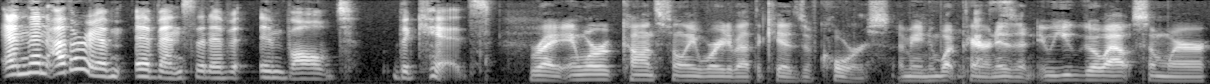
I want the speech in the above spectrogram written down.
and then other em- events that have involved the kids. Right, and we're constantly worried about the kids, of course. I mean, what parent isn't? You go out somewhere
